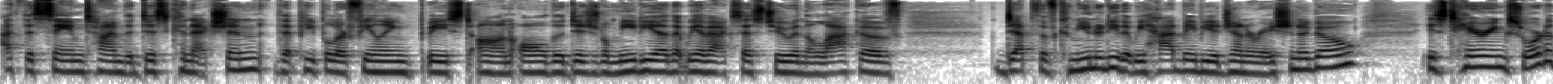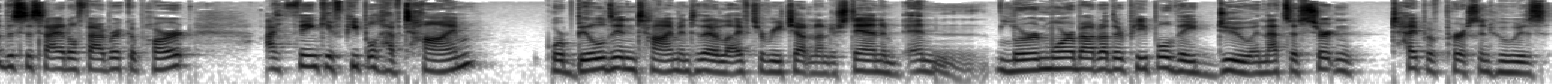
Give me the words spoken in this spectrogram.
at the same time, the disconnection that people are feeling based on all the digital media that we have access to and the lack of depth of community that we had maybe a generation ago is tearing sort of the societal fabric apart. I think if people have time or build in time into their life to reach out and understand and, and, learn more about other people, they do. And that's a certain type of person who is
